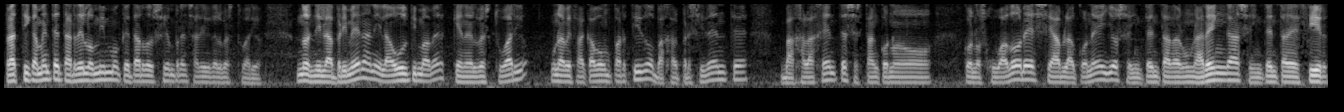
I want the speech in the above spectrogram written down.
Prácticamente tardé lo mismo que tardo siempre en salir del vestuario. No es ni la primera ni la última vez que en el vestuario, una vez acaba un partido, baja el presidente, baja la gente, se están con, los jugadores, se habla con ellos, se intenta dar una arenga, se intenta decir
